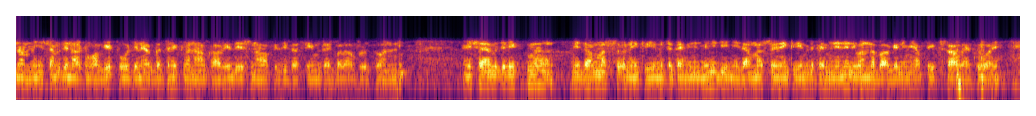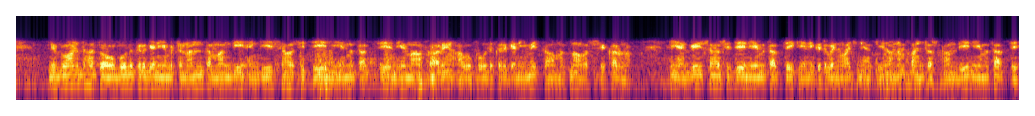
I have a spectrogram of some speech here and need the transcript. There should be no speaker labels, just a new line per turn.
නම් මේ සෑම දිනකටම වගේ පෝජනයක් ගත හැකි වන ආකාරයේ දේශනාවක් ඉදිරිපත් කිරීමටයි බලාපොරොත්තු වෙන්නේ. මේ සෑම දිනෙකම මේ ධර්ම ශ්‍රවණය කිරීමට පැමිණෙන මෙහිදී මේ ධර්ම ශ්‍රවණය කිරීමට පැමිණෙන්නේ නිවන් ලබා ගැනීම අපේක්ෂාව ඇතුවයි. නිර්වාණ ධාතුව අවබෝධ කර ගැනීමට නම් තමන්ගේ ඇඟේ සහ සිතේ නියම தත්ත්වය නියම ආකාරයෙන් අවබෝධ කර ගැනීම ඉතාමත්ම අවශ්‍ය කරුණක්. මේ ඇඟේ සහ සිතේ නියම தත්ත්වය කියන එකට වෙන වචනයක් කියනවා නම් පංචස්කන්ධයේ නියම தත්ත්වය.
